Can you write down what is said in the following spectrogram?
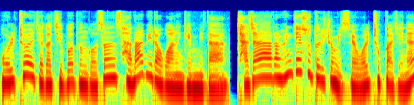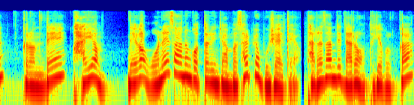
월초에 제가 집어든 것은 산압이라고 하는 개입니다. 자잘한 횡재수들이 좀 있어요. 월초까지는. 그런데 과연 내가 원해서 하는 것들인지 한번 살펴보셔야 돼요. 다른 사람들이 나를 어떻게 볼까?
